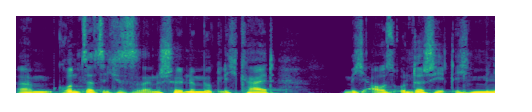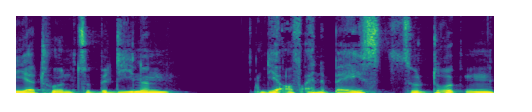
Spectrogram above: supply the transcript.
ähm, grundsätzlich ist es eine schöne Möglichkeit, mich aus unterschiedlichen Miniaturen zu bedienen, die auf eine Base zu drücken,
